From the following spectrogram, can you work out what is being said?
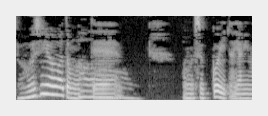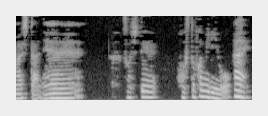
どうしようと思って、うん、すっごい悩みましたね。そして、ホストファミリーをはい。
